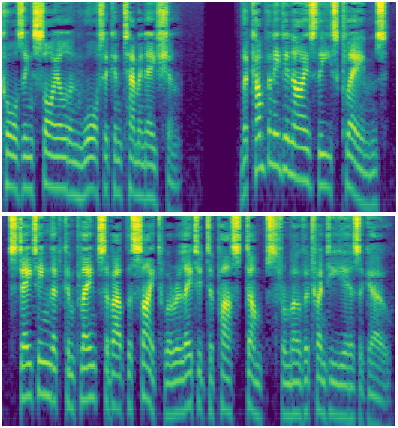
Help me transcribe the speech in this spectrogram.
causing soil and water contamination. The company denies these claims, stating that complaints about the site were related to past dumps from over 20 years ago.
